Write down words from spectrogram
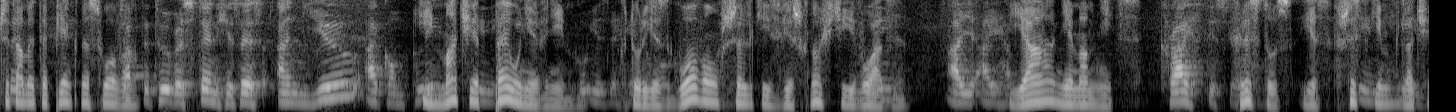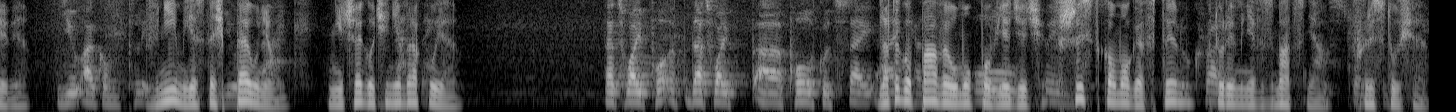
czytamy te piękne słowa. Chapter 2, verse 10, he says, And you are complete I macie pełnię w Nim, który jest głową wszelkiej zwierzchności i władzy. Ja nie mam nic. Chrystus jest wszystkim dla Ciebie. W Nim jesteś pełnią. Niczego Ci nie brakuje. Dlatego can Paweł mógł powiedzieć: Wszystko mogę w tym, który mnie wzmacnia w Chrystusie.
